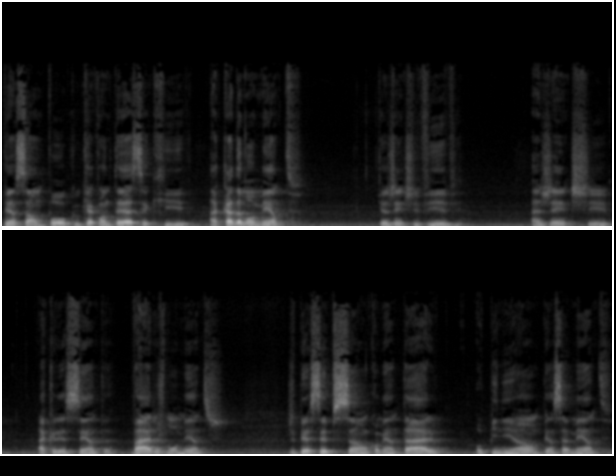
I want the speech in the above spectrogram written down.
pensar um pouco, o que acontece é que a cada momento que a gente vive, a gente acrescenta vários momentos de percepção, comentário, opinião, pensamento.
